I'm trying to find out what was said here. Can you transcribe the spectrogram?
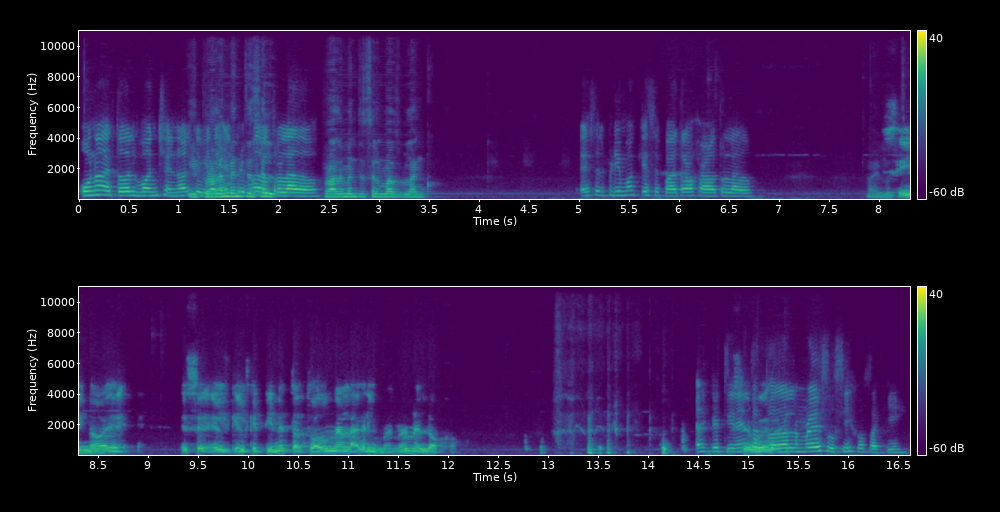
Uno de todo el bonche, ¿no? El Y que viene el probablemente primo es del otro lado. probablemente es el más blanco. Es el primo que se fue a trabajar a otro lado. Sí, tiene. ¿no? Eh, es el, el que tiene tatuado una lágrima, ¿no? En el ojo. El que tiene Ese tatuado el nombre de sus hijos aquí.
